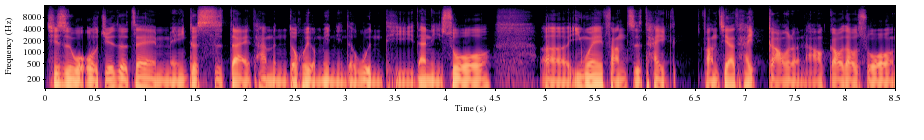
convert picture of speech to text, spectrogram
其实我我觉得在每一个时代，他们都会有面临的问题。那你说，呃，因为房子太房价太高了，然后高到说，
